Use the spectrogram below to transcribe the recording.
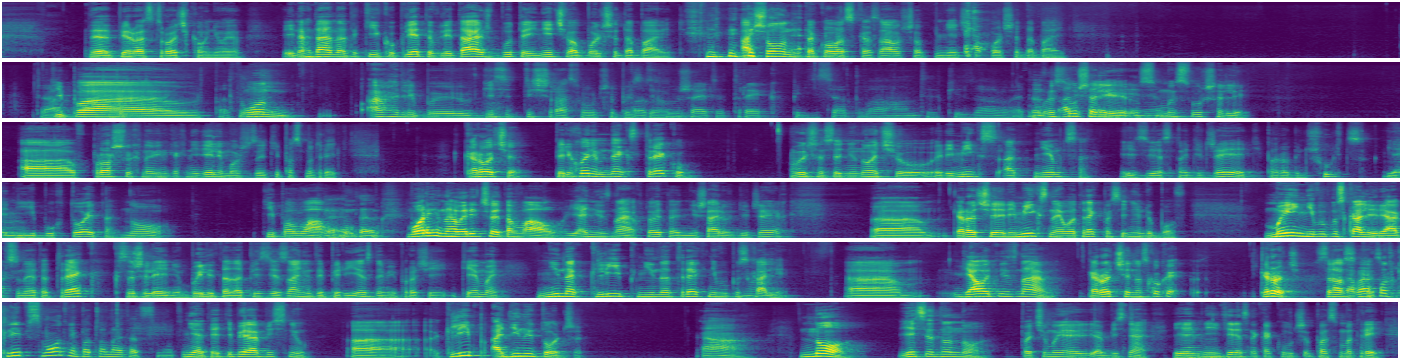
э, первая строчка у него. Иногда на такие куплеты влетаешь, будто и нечего больше добавить. А что он такого сказал, чтобы нечего больше добавить? Так, Типа, послушай. он Агли бы в 10 тысяч раз лучше бы сделал. Послушайте трек 52 Ганты Кизару. Это Мы слушали, мы слушали. А в прошлых новинках недели можешь зайти посмотреть. Короче, переходим к next треку. Вышел сегодня ночью ремикс от немца, известного диджея, типа Робин Шульц. Я не ебу, кто это, но типа вау. Да, это- Морген говорит, что это вау. Я не знаю, кто это, не шарю в диджеях. А, Короче, ремикс на его трек «Последняя любовь». Мы не выпускали реакцию на этот трек, к сожалению. Были тогда пиздец заняты переездами и прочей темой. Ни на клип, ни на трек не выпускали. Ам, Я вот не знаю. Короче, насколько... Короче, сразу... Давай под клип смотрим, потом этот смотрим. Нет, я тебе объясню. А, Клип один и тот же. А, Но, есть одно но. Почему я объясняю? Я, мне интересно, как лучше посмотреть.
